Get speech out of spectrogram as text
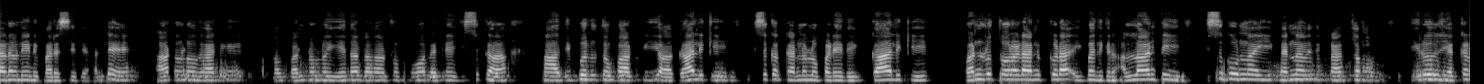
నడవలేని పరిస్థితి. అంటే ఆటోలో కానీ బండ్లలో ఏదన్నా దాంట్లో పోవాలంటే ఇసుక ఆ దిబ్బలతో పాటు ఆ గాలికి ఇసుక కళ్ళలో పడేది గాలికి బండ్లు తోలడానికి కూడా ఇబ్బంది అలాంటి ఇసుక ఉన్న ఈ పెన్నా నది ప్రాంతం ఈ రోజు ఎక్కడ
